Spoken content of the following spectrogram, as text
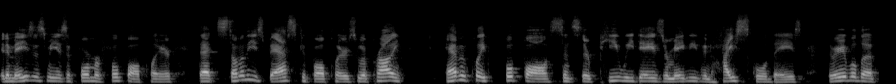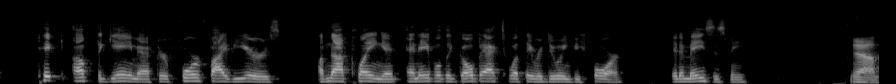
It amazes me as a former football player that some of these basketball players who have probably haven't played football since their pee wee days or maybe even high school days, they're able to pick up the game after four or five years of not playing it and able to go back to what they were doing before. It amazes me. Yeah.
